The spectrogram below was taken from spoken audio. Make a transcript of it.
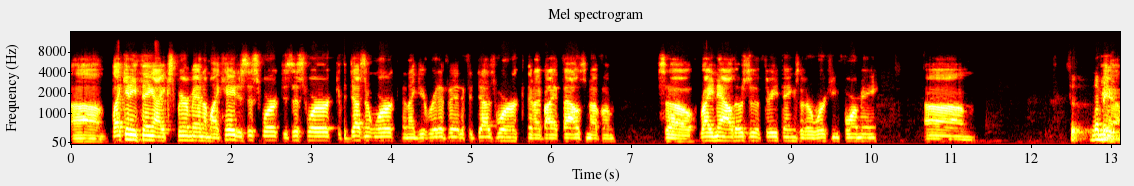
um, like anything, I experiment. I'm like, hey, does this work? Does this work? If it doesn't work, then I get rid of it. If it does work, then I buy a thousand of them. So right now, those are the three things that are working for me. Um, so let me yeah.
